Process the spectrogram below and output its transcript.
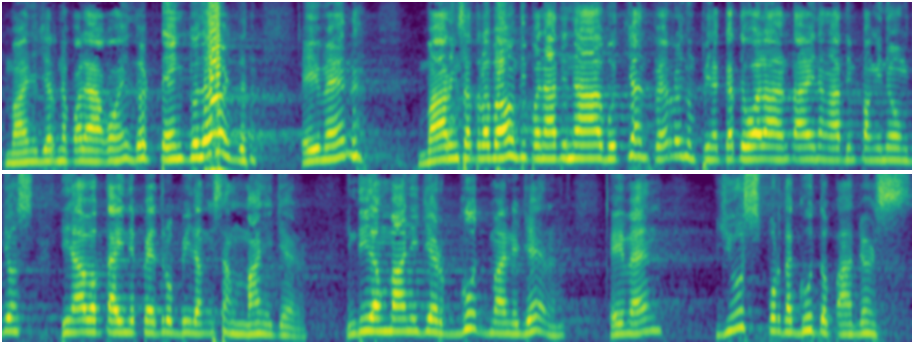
Manager na pala ako ngayon. Lord, thank you, Lord. Amen. Maring sa trabaho, hindi pa natin naabot yan. Pero nung pinagkatiwalaan tayo ng ating Panginoong Diyos, tinawag tayo ni Pedro bilang isang manager. Hindi lang manager, good manager. Amen. Use for the good of others.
